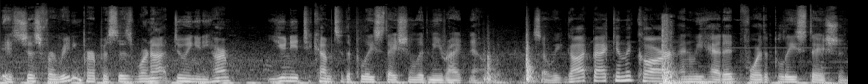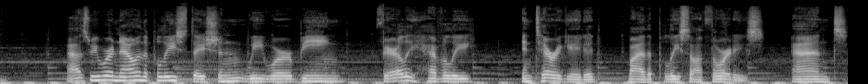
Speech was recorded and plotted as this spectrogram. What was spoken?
it's just for reading purposes. We're not doing any harm. You need to come to the police station with me right now. So we got back in the car and we headed for the police station. As we were now in the police station, we were being fairly heavily interrogated by the police authorities and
